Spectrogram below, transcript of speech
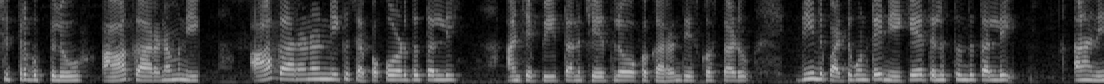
చిత్రగుప్తులు ఆ కారణం నీ ఆ కారణం నీకు చెప్పకూడదు తల్లి అని చెప్పి తన చేతిలో ఒక కర్రను తీసుకొస్తాడు. దీన్ని పట్టుకుంటే నీకే తెలుస్తుంది తల్లి అని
